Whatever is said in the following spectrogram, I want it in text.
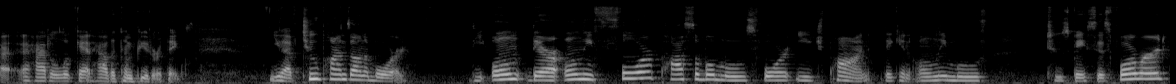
uh, how to look at how the computer thinks. You have two pawns on the board the on, there are only four possible moves for each pawn. They can only move two spaces forward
